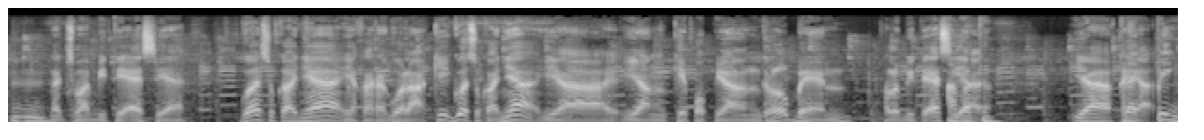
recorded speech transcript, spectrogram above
nggak cuma BTS ya. Gue sukanya ya karena gue laki, gue sukanya ya yang K-pop yang girl band. Kalau BTS Apa ya, tuh? ya kayak Blackpink.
